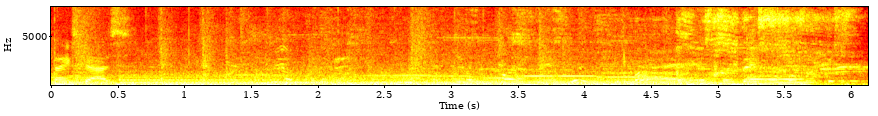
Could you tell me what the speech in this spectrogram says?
Thanks, guys.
